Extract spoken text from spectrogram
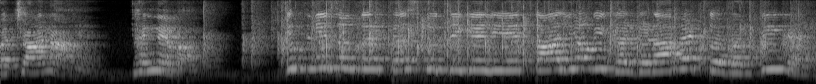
बचाना है। धन्यवाद। इतनी सुंदर प्रस्तुति के लिए तालियों की गड़गड़ाहट तो बनती है।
